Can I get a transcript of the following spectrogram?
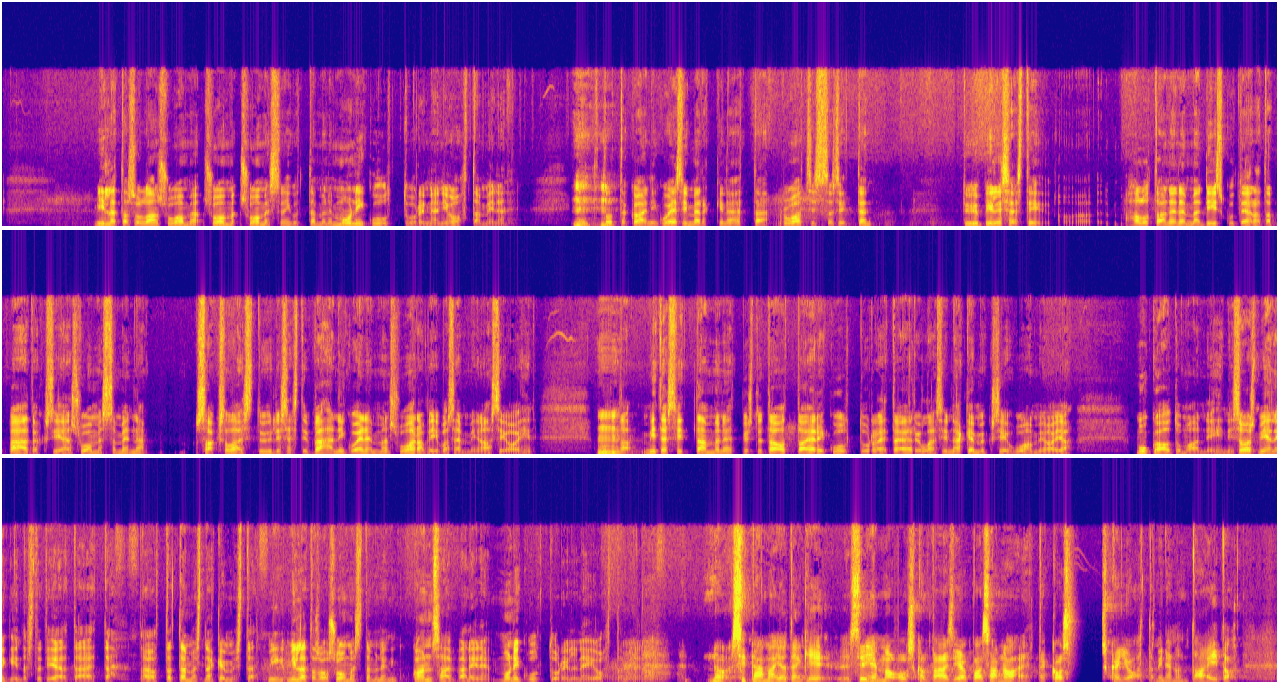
millä tasolla on Suome, Suome, Suomessa niin kuin tämmöinen monikulttuurinen johtaminen. Mm-hmm. Että totta kai niin kuin esimerkkinä, että Ruotsissa sitten tyypillisesti halutaan enemmän diskuteerata päätöksiä ja Suomessa mennä saksalaistyylisesti vähän niin kuin enemmän suoraviivaisemmin asioihin. Mm. Mutta miten sitten tämmöinen, että pystytään ottaa eri kulttuureita ja erilaisia näkemyksiä huomioon ja mukautumaan niihin, niin se olisi mielenkiintoista tietää, että, tai ottaa tämmöistä näkemystä, millä tasolla Suomessa tämmöinen niin kansainvälinen, monikulttuurillinen johtaminen on. No sitä mä jotenkin, siihen mä uskaltaisin jopa sanoa, että koska johtaminen on taito,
